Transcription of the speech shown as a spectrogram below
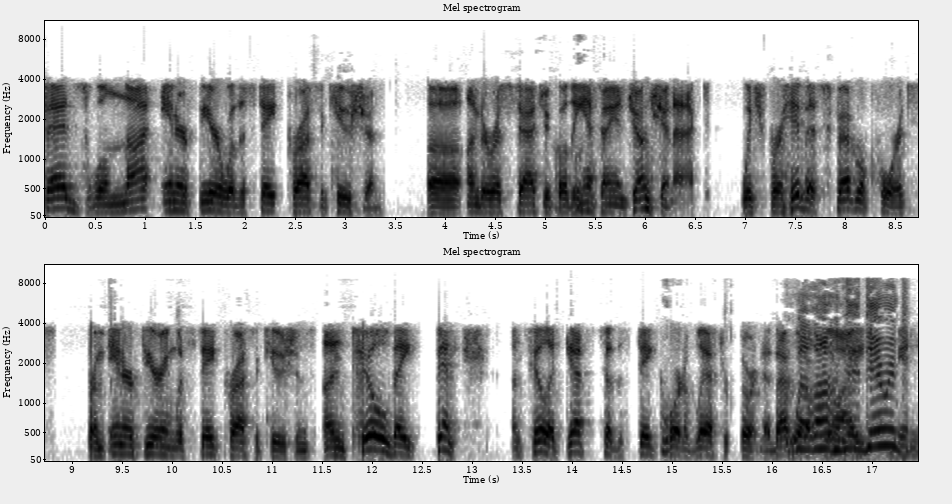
feds will not interfere with a state prosecution uh, under a statute called the Anti-Injunction Act which prohibits federal courts from interfering with state prosecutions until they finish, until it gets to the state court of last resort. Now, that Well, would uh, they're- they're in- in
